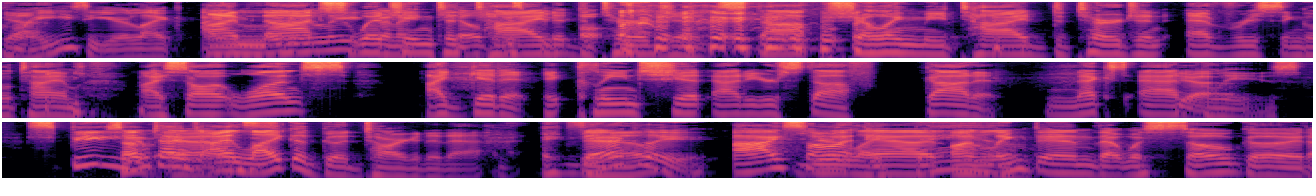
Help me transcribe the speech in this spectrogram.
Yeah. crazy. You're like, I'm, not literally gonna switching to Tide detergent. Stop showing me Tide detergent every single time. I saw it once. I get it. It cleans shit out of your stuff. Got it. Next ad, Yeah. please. Speaking of Sometimes I like a good targeted ad. you know? Exactly. I saw You're an like, ad on LinkedIn that was so good.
